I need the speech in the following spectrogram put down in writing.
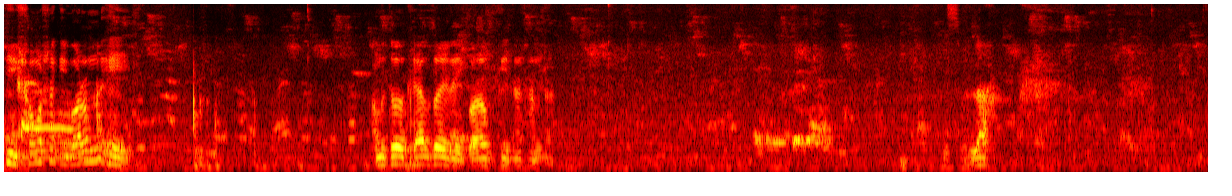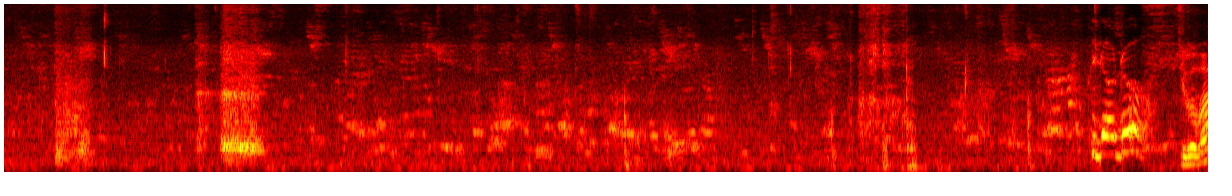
কি সমস্যা কি? গরম নাকি? আমি তো খেয়াল করি নাই গরম কি না ঠান্ডা। বিসমিল্লাহ। দাও বাবা?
